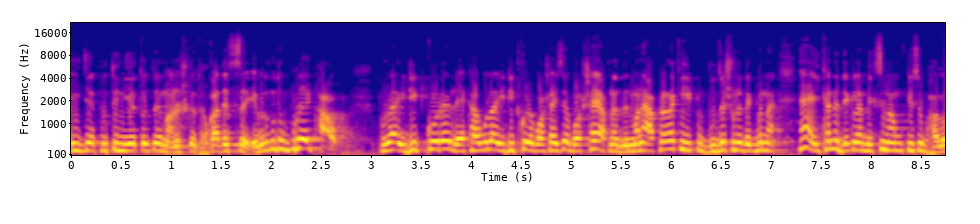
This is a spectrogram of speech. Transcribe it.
এই যে প্রতিনিয়ত মানুষকে ধোকা দিচ্ছে, এগুলো কিন্তু পুরাই ফাও। পুরা এডিট করে, লেখাগুলো এডিট করে বসাইছে, বসাই আপনাদের মানে আপনারা কি একটু বুঝে শুনে দেখবেন না? হ্যাঁ এখানে দেখলাম ম্যাক্সিমাম কিছু ভালো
